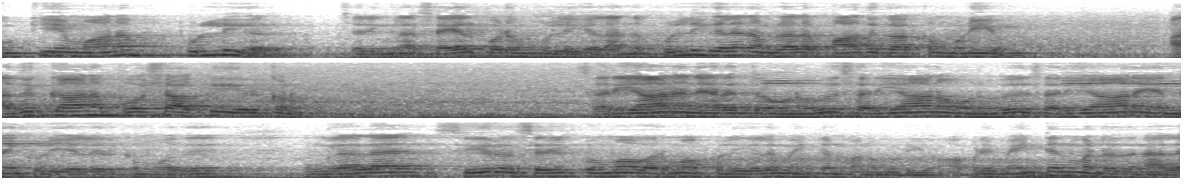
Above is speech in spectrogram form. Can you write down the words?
முக்கியமான புள்ளிகள். சரிங்களா? செயல்படும் புள்ளிகள். அந்த புள்ளிகளை நம்மளால் பாதுகாக்க முடியும். அதுக்கான போஷாக்கு இருக்கணும். சரியான நேரத்தில் உணவு சரியான உணவு சரியான எண்ணெய் குளியல் இருக்கும்போது உங்களால் சீரும் செழிப்புமாக வர்மா புள்ளிகளை மெயின்டைன் பண்ண முடியும். அப்படி மெயின்டைன் பண்ணுறதுனால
